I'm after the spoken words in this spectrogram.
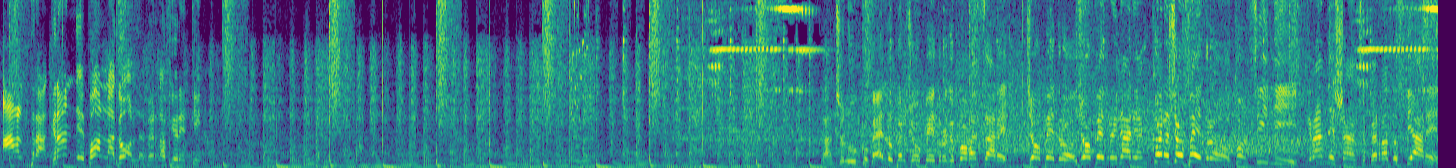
Altra grande palla gol per la Fiorentina. Lancio lungo, bello per Gio Pedro che può avanzare. Gio Pedro, Gio Pedro in aria, ancora Gio Pedro. Consigli, grande chance per raddoppiare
